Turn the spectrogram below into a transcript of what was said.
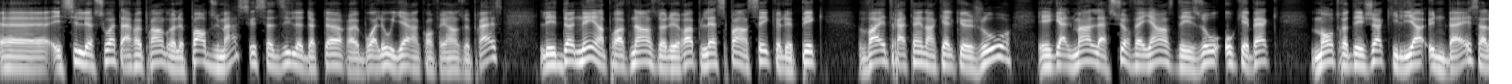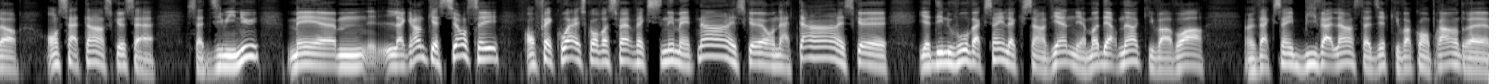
euh, et s'il le souhaite, à reprendre le port du masque. Ça dit le docteur Boileau hier en conférence de presse. Les données en provenance de l'Europe laissent penser que le pic va être atteint dans quelques jours. Et également, la surveillance des eaux au Québec montre déjà qu'il y a une baisse. Alors, on s'attend à ce que ça, ça diminue. Mais euh, la grande question, c'est on fait quoi? Est-ce qu'on va se faire vacciner maintenant? Est-ce qu'on attend? Est-ce qu'il y a des nouveaux vaccins là, qui s'en viennent? Il y a Moderna qui va avoir un vaccin bivalent, c'est-à-dire qui va comprendre euh,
